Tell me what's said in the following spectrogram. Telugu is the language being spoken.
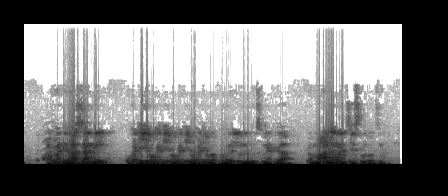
అటువంటి రాష్ట్రాన్ని ఒకటి ఒకటి ఒకటి ఒకటి ఒక పొదలు నిర్మించినట్టుగా బ్రహ్మాండంగా మనం చేసుకుంటూ వచ్చినాం.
